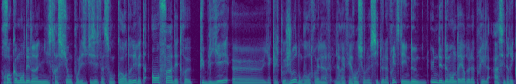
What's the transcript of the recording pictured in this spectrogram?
recommandés dans l'administration pour les utiliser de façon coordonnée, va être enfin d'être publié il y a quelques jours. Donc vous retrouvez la, référence sur le site de l'April. C'était une, une, des demandes d'ailleurs de l'April à Cédric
